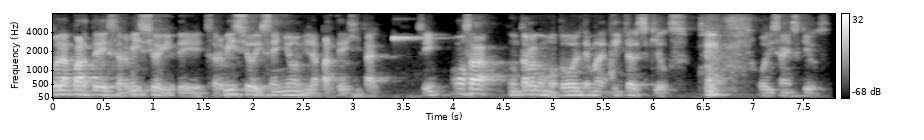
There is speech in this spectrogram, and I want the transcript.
Toda la parte de servicio, y de servicio, diseño y la parte digital. ¿sí? Vamos a juntarlo como todo el tema de digital skills ¿sí? o design skills.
